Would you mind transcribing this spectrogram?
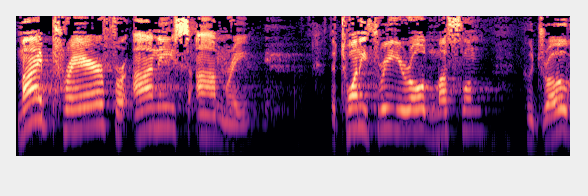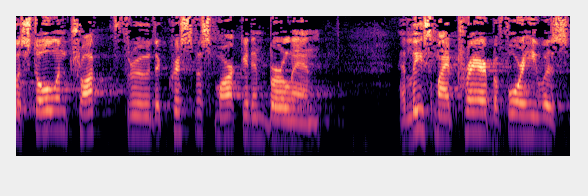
My prayer for Anis Amri, the 23 year old Muslim who drove a stolen truck through the Christmas market in Berlin, at least my prayer before he was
